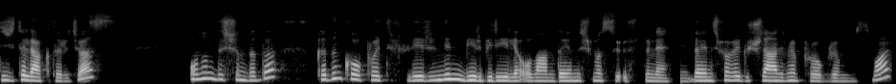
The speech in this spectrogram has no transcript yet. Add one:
dijitale aktaracağız. Onun dışında da kadın kooperatiflerinin birbiriyle olan dayanışması üstüne dayanışma ve güçlendirme programımız var.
